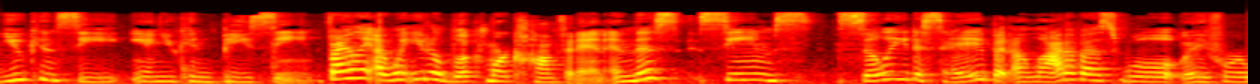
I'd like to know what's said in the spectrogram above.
you can see and you can be seen. Finally, I want you to look more confident and this seems silly to say, but a lot of us will, if we're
